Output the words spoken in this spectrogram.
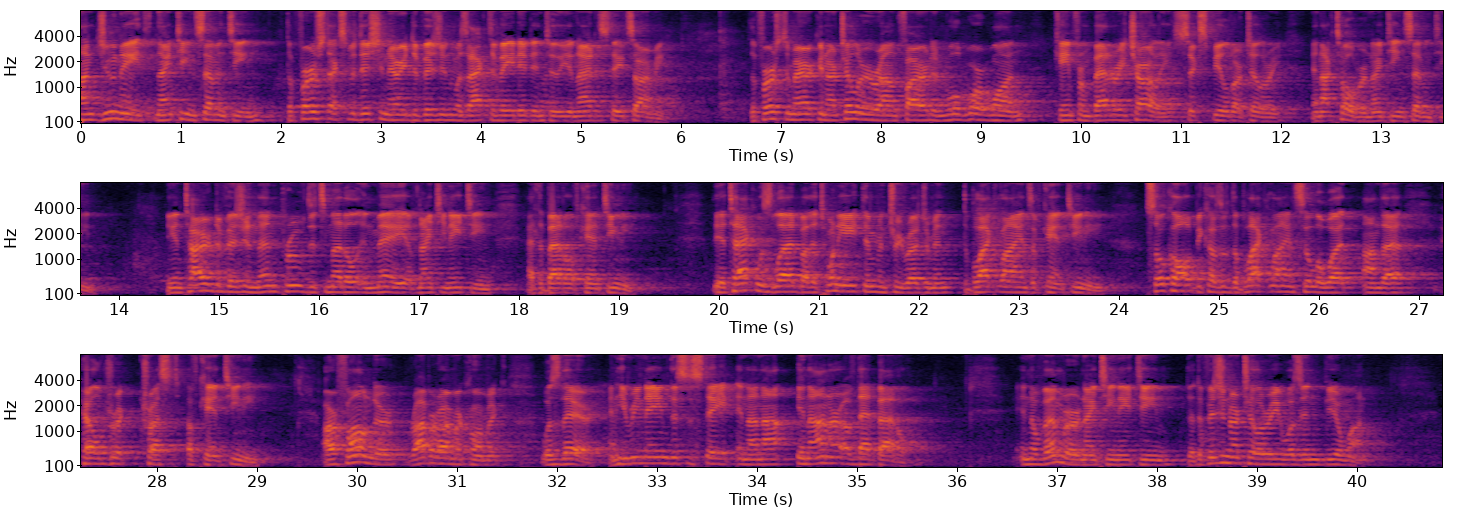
On June 8, 1917, the 1st Expeditionary Division was activated into the United States Army. The first American artillery round fired in World War I came from Battery Charlie, 6th Field Artillery, in October 1917. The entire division then proved its mettle in May of 1918 at the Battle of Cantigny. The attack was led by the 28th Infantry Regiment, the Black Lions of Cantigny, so called because of the Black Lion silhouette on the heraldic crest of Cantigny. Our founder, Robert R. McCormick, was there, and he renamed this estate in, honor of that battle. In November 1918, the division artillery was in Beaumont.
